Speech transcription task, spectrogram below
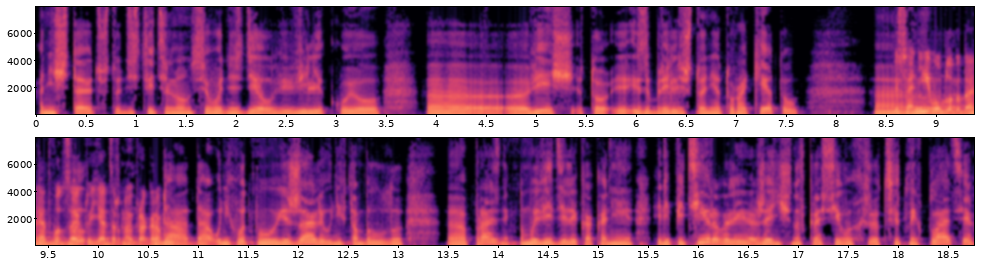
Они считают, что действительно он сегодня сделал великую э, вещь, то изобрели, что нету ракету. То есть они его благодарят вот за эту ядерную программу. Да, да. У них вот мы уезжали, у них там был э, праздник, но мы видели, как они репетировали, женщины в красивых цветных платьях,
